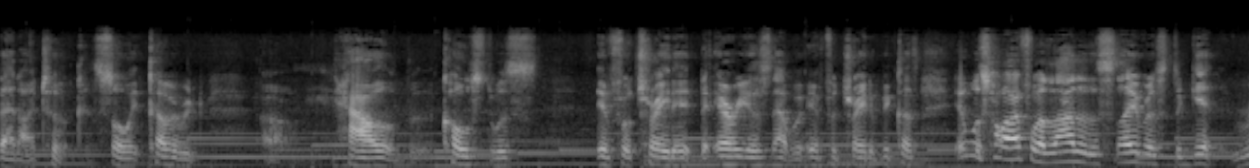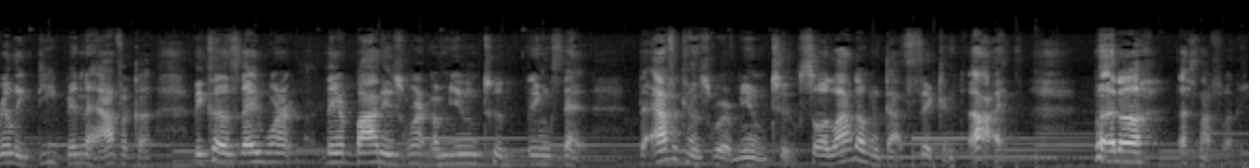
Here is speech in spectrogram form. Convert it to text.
that I took. So it covered um, how the coast was infiltrated, the areas that were infiltrated, because it was hard for a lot of the slavers to get really deep into Africa because they weren't, their bodies weren't immune to things that the Africans were immune to. So a lot of them got sick and died. But uh, that's not funny.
